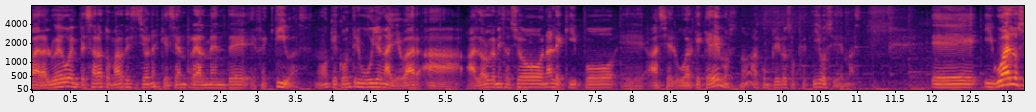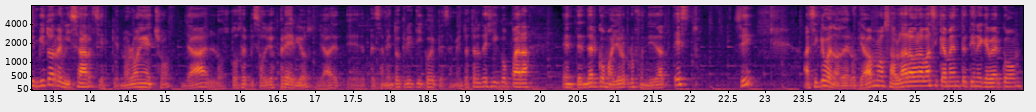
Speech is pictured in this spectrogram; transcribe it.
para luego empezar a tomar decisiones que sean realmente efectivas, que contribuyan a llevar a, la organización, al equipo, eh, hacia el lugar que queremos, a cumplir los objetivos y demás. Eh, igual los invito a revisar, si es que no lo han hecho, ya los dos episodios previos, ya de, pensamiento crítico y pensamiento estratégico, para entender con mayor profundidad esto. ¿sí? Así que bueno, de lo que vamos a hablar ahora básicamente tiene que ver con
